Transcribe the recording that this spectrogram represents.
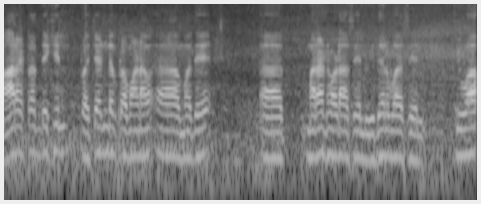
महाराष्ट्रात देखील प्रचंड प्रमाणामध्ये मराठवाडा असेल विदर्भ असेल किंवा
